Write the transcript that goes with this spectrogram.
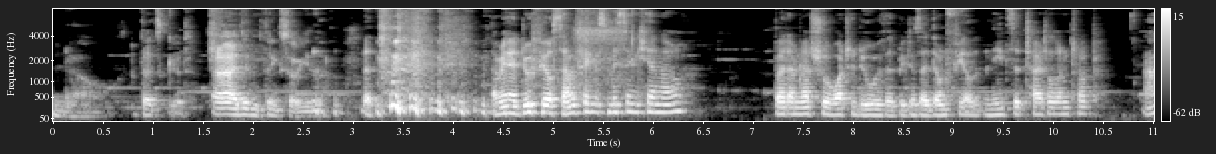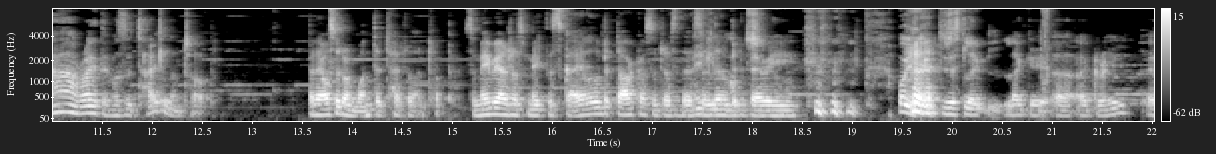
no. That's good. I didn't think so either. I mean, I do feel something is missing here now, but I'm not sure what to do with it because I don't feel it needs a title on top. Ah, right. There was a title on top. But I also don't want the title on top. So maybe I'll just make the sky a little bit darker, so just there's Make a little bit very optional. oh, you could just like like a a, a grade a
